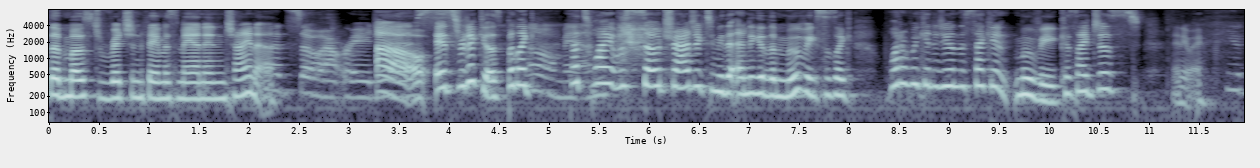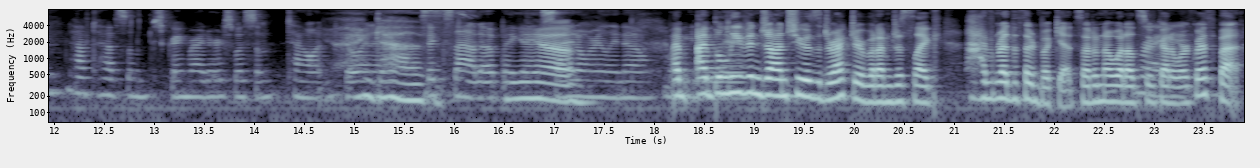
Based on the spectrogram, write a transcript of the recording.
the most rich and famous man in China. That's so outrageous. Oh, it's ridiculous. But like, Oh, that's why it was so tragic to me, the ending of the movie. Because I was like, what are we going to do in the second movie? Because I just. Anyway. You'd have to have some screenwriters with some talent go I in and fix that up, I guess. Yeah. I don't really know. I, I believe there. in Jon Chu as a director, but I'm just like, I haven't read the third book yet, so I don't know what else we've got to work with. But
